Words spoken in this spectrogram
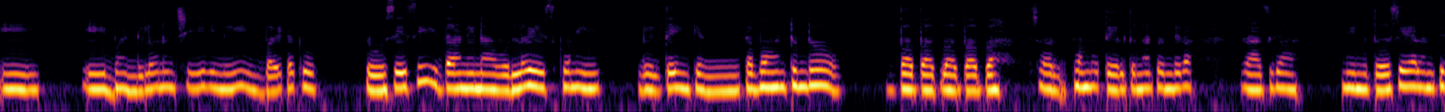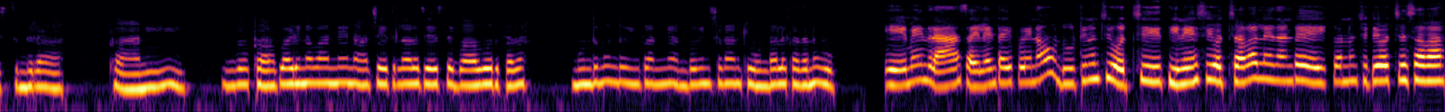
ఈ ఈ బండిలో నుంచి విని బయటకు తోసేసి దాన్ని నా ఒళ్ళో వేసుకొని వెళ్తే ఇంకెంత బాగుంటుందో. బాబా స్వర్గంలో తేలుతున్నట్టుందిరా. రాజుగా నిన్ను తోసేయాలనిపిస్తుందిరా. కానీ ఇంకా కాపాడిన వాడినే నా చేతులారా చేస్తే బాగోదు కదా. ముందు ముందు ఇంకా అన్ని అనుభవించడానికి ఉండాలి కదా నువ్వు. ఏమైందిరా? సైలెంట్ అయిపోయినావు? డ్యూటీ నుంచి వచ్చి తినేసి వచ్చావా? లేదంటే ఇక్కడ నుంచి వచ్చేసావా?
